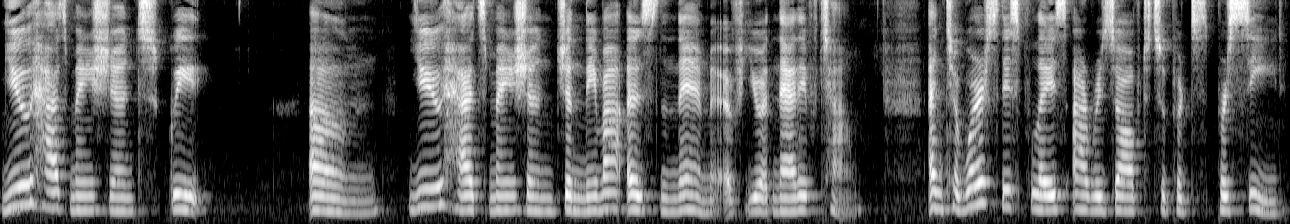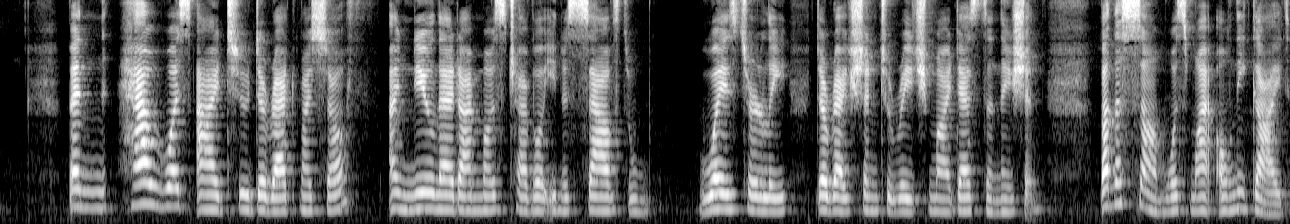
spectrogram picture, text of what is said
You had mentioned um, you had mentioned Geneva as the name of your native town, and towards this place I resolved to proceed. But how was I to direct myself? I knew that I must travel in the southwesterly direction to reach my destination, but the sun was my only guide.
